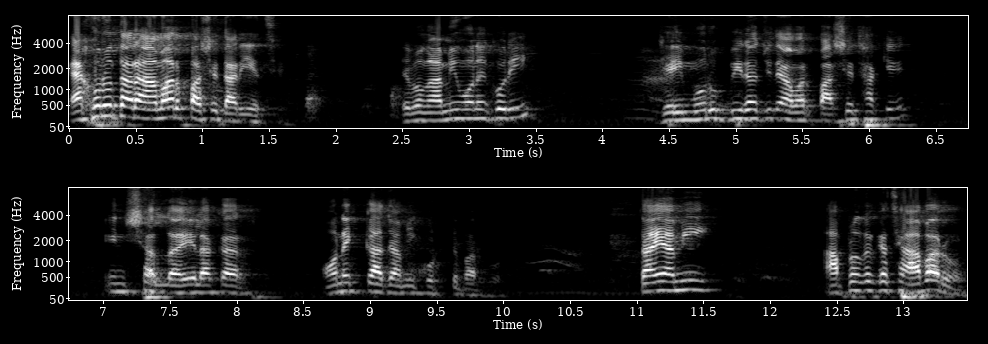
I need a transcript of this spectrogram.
এখনও তারা আমার পাশে দাঁড়িয়েছে। এবং আমি মনে করি যে এই মুরব্বীরা যদি আমার পাশে থাকে, ইনশাল্লাহ এলাকার অনেক কাজ আমি করতে পারব। তাই আমি আপনাদের কাছে আবারও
